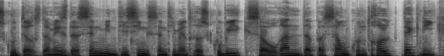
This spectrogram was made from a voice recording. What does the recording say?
scooters de més de 125 centímetres cúbics hauran de passar un control tècnic.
